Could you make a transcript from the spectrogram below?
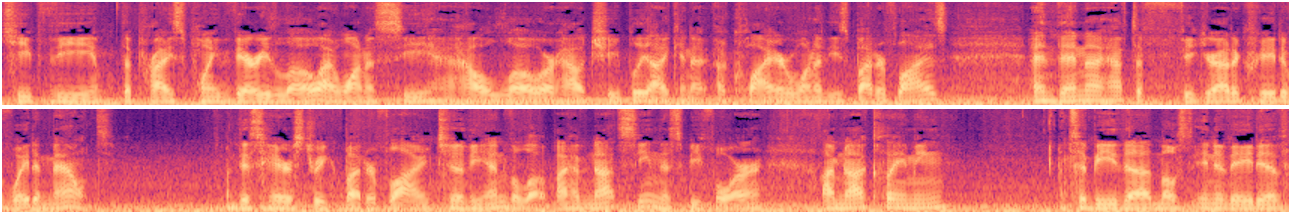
keep the the price point very low. I want to see how low or how cheaply I can acquire one of these butterflies and then I have to figure out a creative way to mount this hair streak butterfly to the envelope. I have not seen this before. I'm not claiming to be the most innovative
